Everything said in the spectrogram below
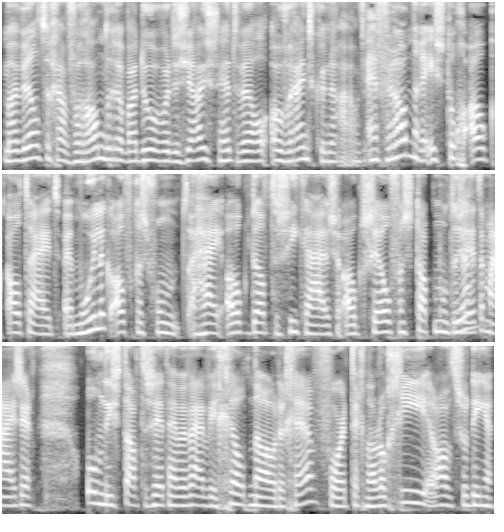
maar wel te gaan veranderen, waardoor we dus juist het wel overeind kunnen houden. En veranderen is toch ook altijd uh, moeilijk. Overigens vond hij ook dat de ziekenhuizen ook zelf een stap moeten ja. zetten. Maar hij zegt, om die stap te zetten hebben wij weer geld nodig hè, voor technologie en al dat soort dingen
